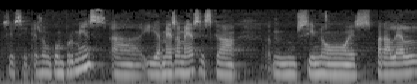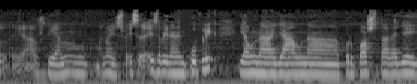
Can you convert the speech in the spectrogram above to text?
Sí, sí, és un compromís eh, i a més a més és que mm, si no és paral·lel ja us diem, bueno, és, és, és evidentment públic, hi ha, una, hi ha una proposta de llei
